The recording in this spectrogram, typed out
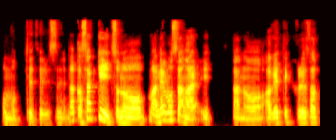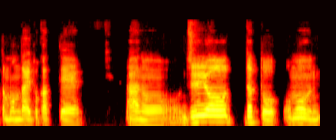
思っててですね。なんかさっき、その、まあ、根本さんがあの、挙げてくださった問題とかって、あの、重要だと思うん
